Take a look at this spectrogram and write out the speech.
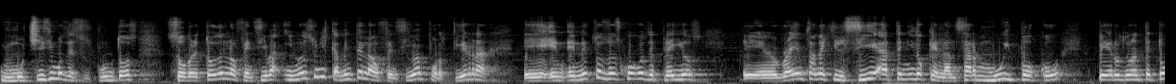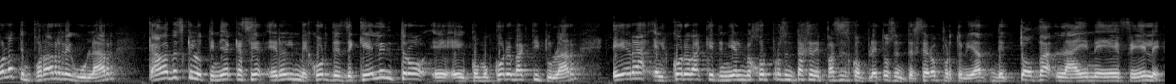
muchísimos de sus puntos, sobre todo en la ofensiva, y no es únicamente la ofensiva por tierra. Eh, en, estos dos juegos de playoffs, eh, Ryan Tannehill sí ha tenido que lanzar muy poco, pero durante toda la temporada regular cada vez que lo tenía que hacer era el mejor. Desde que él entró eh, eh, como coreback titular, era el coreback que tenía el mejor porcentaje de pases completos en tercera oportunidad de toda la NFL.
